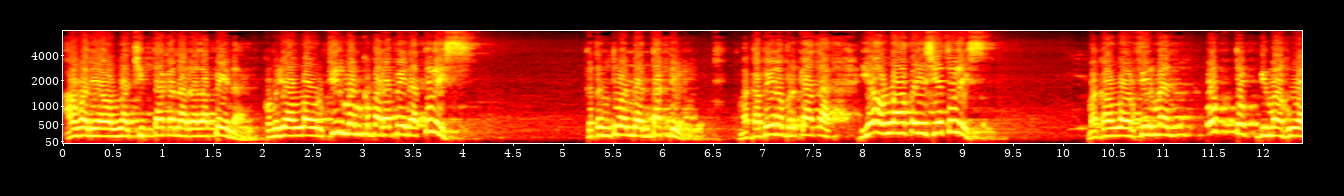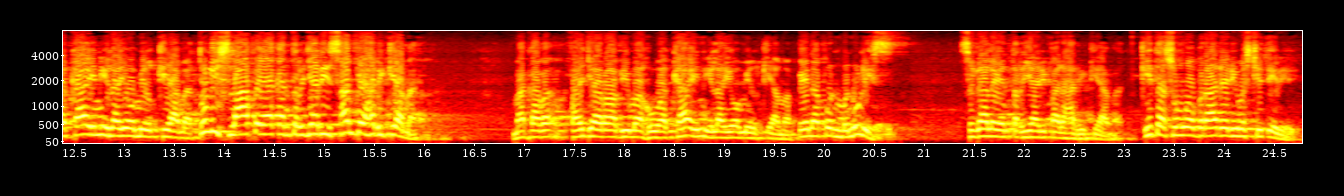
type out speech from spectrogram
Awal yang Allah ciptakan adalah pena. Kemudian Allah berfirman kepada pena, tulis ketentuan dan takdir. Maka pena berkata, Ya Allah apa yang saya tulis? Maka Allah firman, Uktub bima huwa kain ila yaumil kiamat. Tulislah apa yang akan terjadi sampai hari kiamat. Maka fajara bima huwa kain ila yaumil kiamat. Pena pun menulis segala yang terjadi pada hari kiamat. Kita semua berada di masjid ini.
